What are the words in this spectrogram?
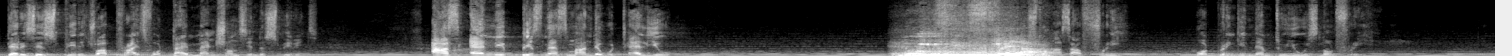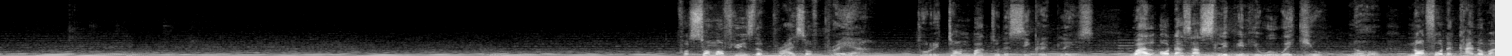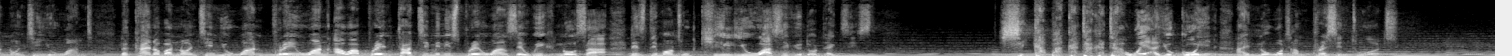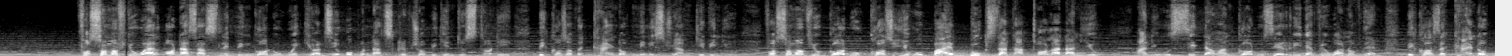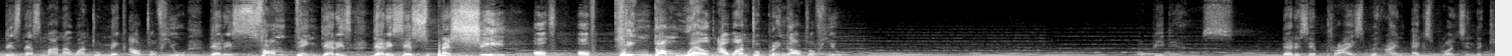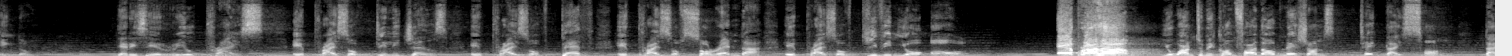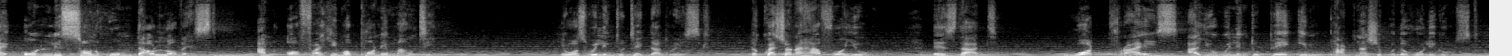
there is a spiritual price for dimensions in the spirit. As any businessman they will tell you customers are free but bringing them to you is not free For some of you is the price of prayer to return back to the secret place. While others are sleeping, he will wake you. No, not for the kind of anointing you want. The kind of anointing you want, praying one hour, praying 30 minutes, praying once a week. No, sir. These demons will kill you as if you don't exist. Where are you going? I know what I'm pressing towards. For some of you, while others are sleeping, God will wake you and say, open that scripture, begin to study because of the kind of ministry I'm giving you. For some of you, God will cause you, you will buy books that are taller than you and you will sit down and God will say, read every one of them because the kind of businessman I want to make out of you, there is something, there is, there is a species of, of kingdom wealth I want to bring out of you. Obedience. There is a price behind exploits in the kingdom there is a real price a price of diligence a price of death a price of surrender a price of giving your all. Abraham you want to become father of nations? Take thy son thy only son whom thou lovest and offer him upon a mountain. He was willing to take that risk. The question i have for you is that what price are you willing to pay in partnership with the holy ghost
